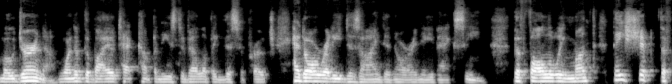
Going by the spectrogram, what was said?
Moderna, one of the biotech companies developing this approach, had already designed an RNA vaccine. The following month, they shipped the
